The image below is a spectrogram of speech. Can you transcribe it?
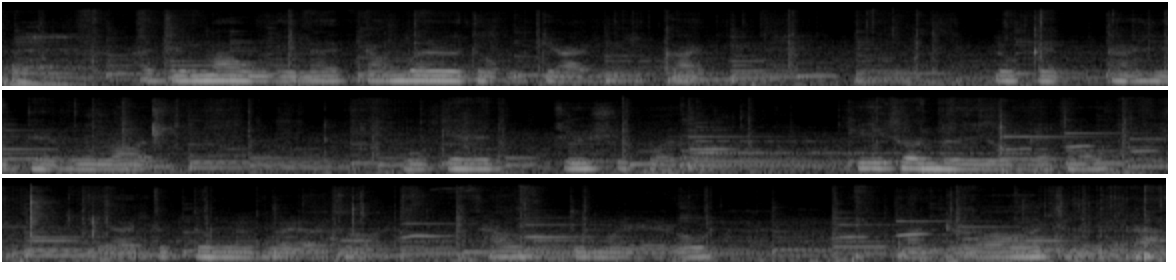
와, 하지만 우리는 쌍배를 접을 게 아니니까 이렇게 다시 되돌아 보게 해주시고요. 이 선을 이용해서 이 안쪽 등을 벌려서 사각두물로 만들어줍니다.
